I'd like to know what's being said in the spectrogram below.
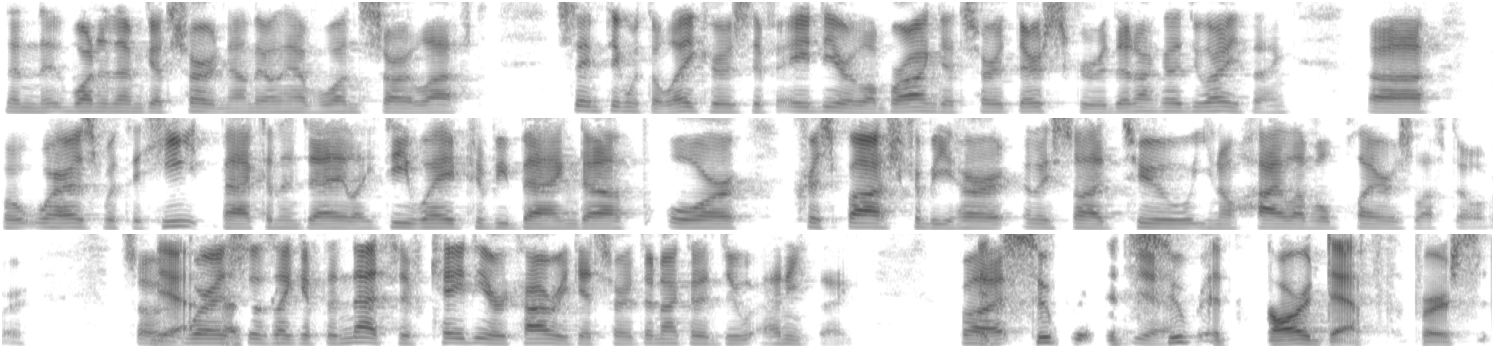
Then the, one of them gets hurt. Now they only have one star left. Same thing with the Lakers. If AD or LeBron gets hurt, they're screwed. They're not going to do anything. Uh, but whereas with the Heat back in the day, like D Wade could be banged up or Chris Bosh could be hurt, and they still had two you know high level players left over. So yeah, whereas it's like if the Nets, if KD or Kyrie gets hurt, they're not going to do anything. But it's super. It's yeah. super. It's star depth versus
